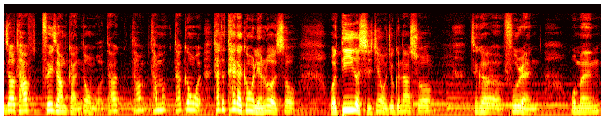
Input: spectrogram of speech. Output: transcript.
你知道他非常感动我，他他他们他跟我他的太太跟我联络的时候，我第一个时间我就跟他说，这个夫人，我们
